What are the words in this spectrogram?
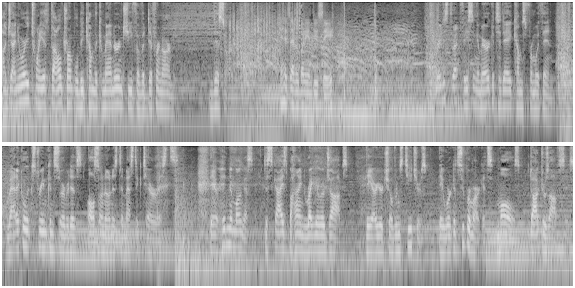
On January 20th, Donald Trump will become the commander in chief of a different army. This army. And it's everybody in DC. The greatest threat facing America today comes from within radical extreme conservatives, also known as domestic terrorists. They are hidden among us, disguised behind regular jobs. They are your children's teachers. They work at supermarkets, malls, doctors' offices,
